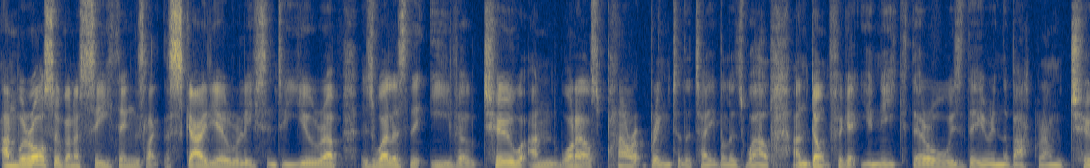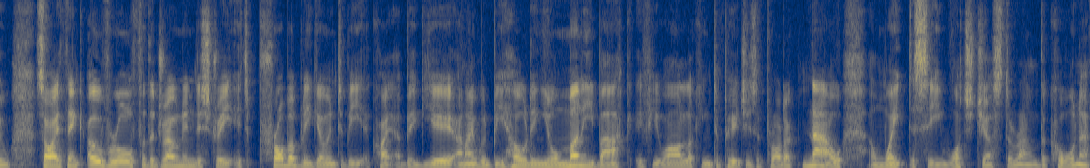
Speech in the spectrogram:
And we're also going to see things like the Skydio release into Europe, as well as the Evo 2, and what else Parrot bring to the table as well. And don't forget Yuneec, they're always there in the background too. So I think overall for the drone industry, it's probably going to be a, quite a big year and I would be holding your money back if you are looking to purchase a product now and wait to see what's just around the corner.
